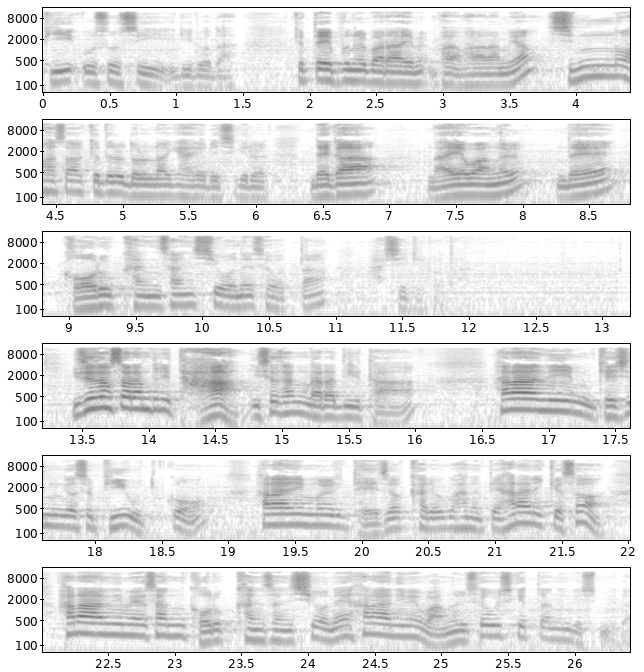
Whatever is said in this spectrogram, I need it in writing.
비웃으시리로다. 그때 분을 바라며 진노하사 그들을 놀라게 하여 이르시기를 내가 나의 왕을 내 거룩한 산 시온에 세웠다 하시리로다. 이 세상 사람들이 다, 이 세상 나라들이 다 하나님 계신 것을 비웃고 하나님을 대적하려고 하는 때 하나님께서 하나님의 산 거룩한 산 시온에 하나님의 왕을 세우시겠다는 것입니다.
